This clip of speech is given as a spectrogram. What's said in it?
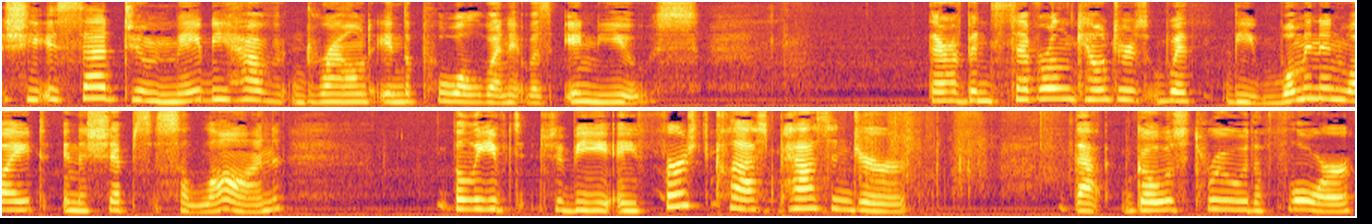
She is said to maybe have drowned in the pool when it was in use. There have been several encounters with the woman in white in the ship's salon believed to be a first class passenger that goes through the floor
